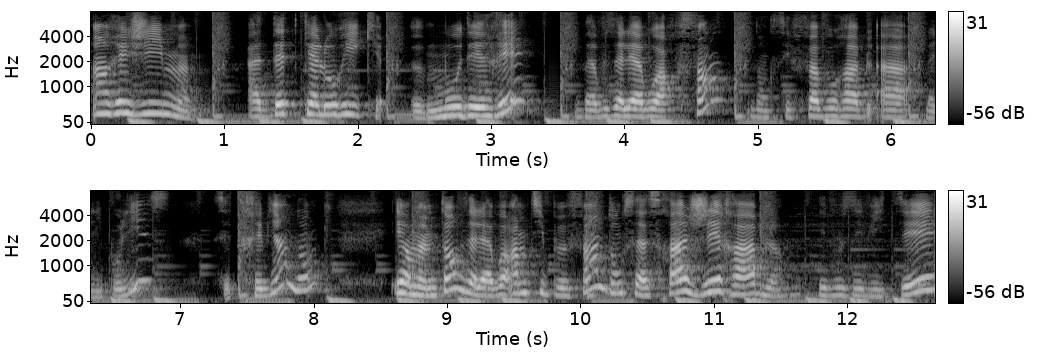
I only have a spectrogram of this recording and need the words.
un régime à dette calorique euh, modérée, bah, vous allez avoir faim, donc c'est favorable à la lipolyse, c'est très bien donc. Et en même temps, vous allez avoir un petit peu faim, donc ça sera gérable. Et vous évitez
